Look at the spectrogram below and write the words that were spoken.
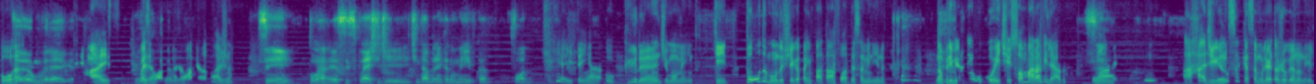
porra, Tão brega. demais. Mas é uma, é uma bela página. Sim. Porra, esse splash de tinta branca no meio fica foda. E aí tem a- o grande momento que todo mundo chega pra empatar a foto dessa menina. Não, primeiro tem o Koichi só maravilhado Sim. com a, a radiança que essa mulher tá jogando nele.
